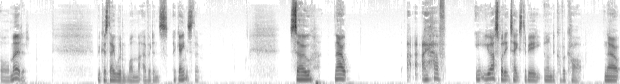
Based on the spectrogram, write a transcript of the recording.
or murdered, because they wouldn't want that evidence against them. So now I have you asked what it takes to be an undercover cop. Now,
